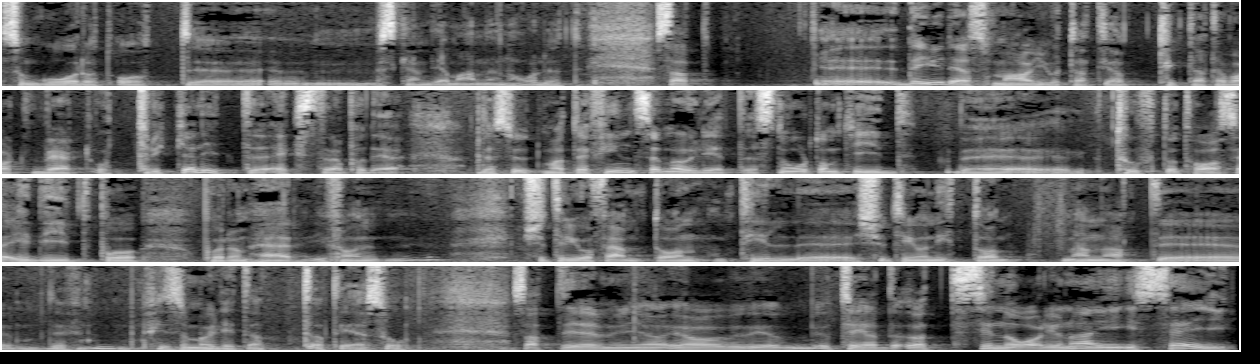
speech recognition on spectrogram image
som går åt, åt eh, Skandiamannen-hållet. Så att, eh, det är ju det som har gjort att jag tyckte att det har varit värt att trycka lite extra på det. Dessutom att det finns en möjlighet, det är snålt om tid, det är tufft att ta sig dit på, på de här ifrån 23.15 till 23.19. Men att det finns en möjlighet att, att det är så. Så att jag, jag, att scenarierna i, i sig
